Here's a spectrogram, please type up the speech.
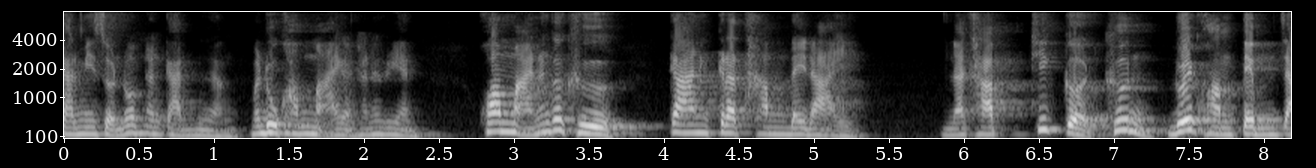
การมีส่วนร่วมทางการเมือง มาดูความหมายก่อนครับนักเรียน ความหมายนั่นก็คือ การกระทำใด ๆนะครับ ที่เกิดขึ้นด้วยความเต็มใจ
